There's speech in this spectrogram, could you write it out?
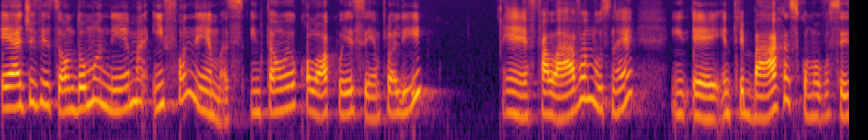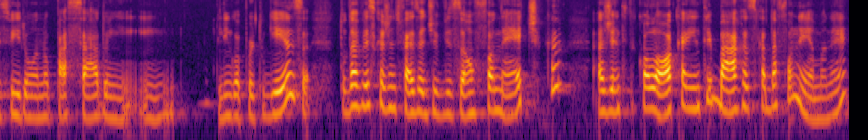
é a divisão do monema em fonemas. Então, eu coloco o exemplo ali, é, falávamos, né, é, entre barras, como vocês viram ano passado em, em língua portuguesa, toda vez que a gente faz a divisão fonética, a gente coloca entre barras cada fonema, né?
